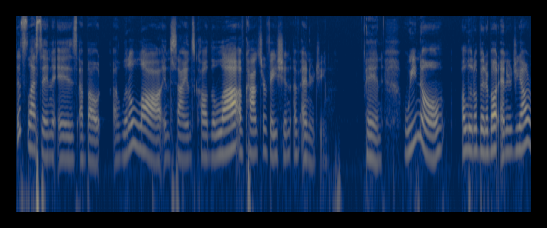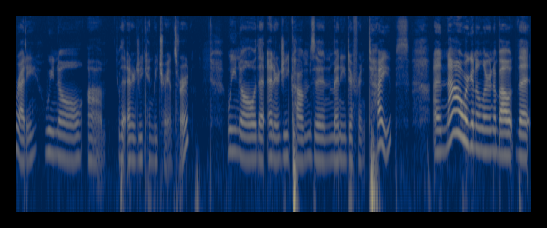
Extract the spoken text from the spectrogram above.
This lesson is about a little law in science called the law of conservation of energy. And we know a little bit about energy already. We know um, that energy can be transferred. We know that energy comes in many different types. And now we're going to learn about that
